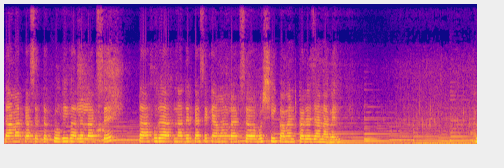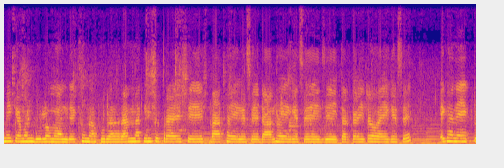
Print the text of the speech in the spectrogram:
তা আমার কাছে তো খুবই ভালো লাগছে। তা পুরো আপনাদের কাছে কেমন লাগছে অবশ্যই কমেন্ট করে জানাবেন। আমি কেমন ভুলো মন দেখুন আপুরা রান্না কিন্তু প্রায় শেষ, ভাত হয়ে গেছে, ডাল হয়ে গেছে, এই যে তরকারিটাও হয়ে গেছে। এখানে একটু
